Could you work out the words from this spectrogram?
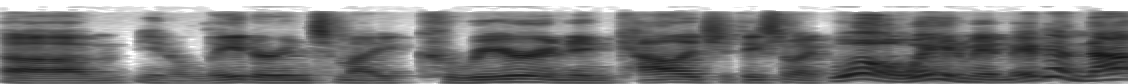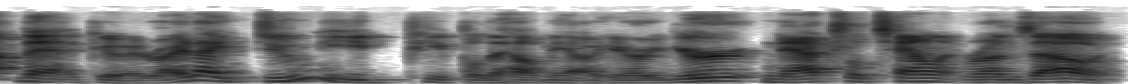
um, you know, later into my career and in college and things. I'm like, whoa, wait a minute. Maybe I'm not that good, right? I do need people to help me out here. Your natural talent runs out.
